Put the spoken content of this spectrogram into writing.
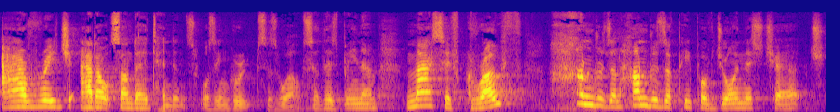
average adult Sunday attendance was in groups as well. So there's been a massive growth. Hundreds and hundreds of people have joined this church.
